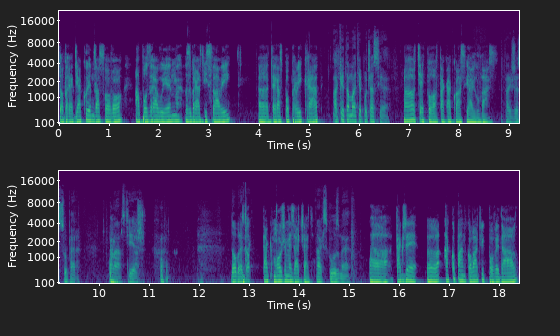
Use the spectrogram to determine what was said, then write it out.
Dobre, ďakujem za slovo a pozdravujem z Bratislavy, e, teraz poprvýkrát. Aké tam máte počasie? No, teplo, tak ako asi aj u vás. Takže super. U nás tiež. Dobre, tak, tak môžeme začať. Tak skúsme. Uh, takže, uh, ako pán Kováčik povedal,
